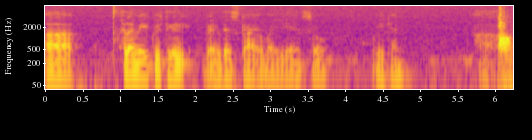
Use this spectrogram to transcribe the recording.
uh, let me quickly bring this guy over here so we can uh,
